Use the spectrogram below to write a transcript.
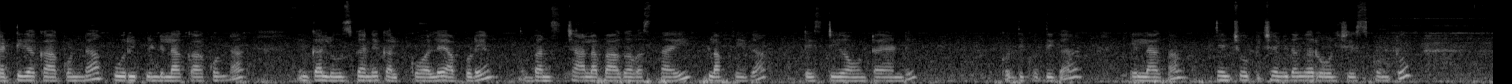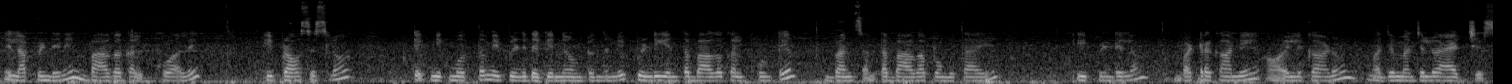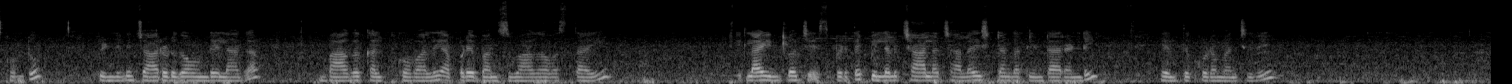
గట్టిగా కాకుండా పూరి పిండిలా కాకుండా ఇంకా లూజ్గానే కలుపుకోవాలి. అప్పుడే బన్స్ చాలా బాగా వస్తాయి. ఫ్లఫీగా టేస్టీగా ఉంటాయండి. కొద్ది కొద్దిగా ఇలాగా నేను చూపించిన విధంగా రోల్ చేసుకుంటూ ఇలా పిండిని బాగా కలుపుకోవాలి. ఈ ప్రాసెస్లో టెక్నిక్ మొత్తం ఈ పిండి దగ్గరనే ఉంటుందండి. పిండి ఎంత బాగా కలుపుకుంటే బన్స్ అంత బాగా పొంగుతాయి. ఈ పిండిలో బటర్ కానీ ఆయిల్ కాను మధ్య మధ్యలో యాడ్ చేసుకుంటూ పిండిని జారుడుగా ఉండేలాగా బాగా కలుపుకోవాలి. అప్పుడే బన్స్ బాగా వస్తాయి. ఇట్లా ఇంట్లో చేసి పెడితే పిల్లలు చాలా చాలా ఇష్టంగా తింటారండి. హెల్త్ కూడా మంచిది.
